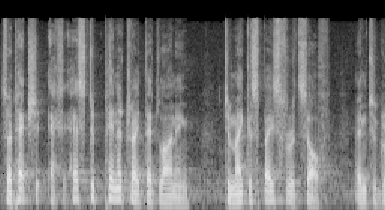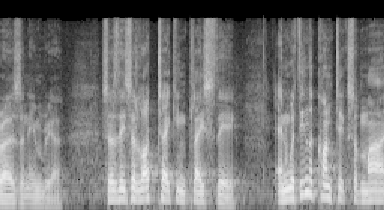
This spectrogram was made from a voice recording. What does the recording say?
So it actually has to penetrate that lining to make a space for itself and to grow as an embryo. So there's a lot taking place there. And within the context of my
